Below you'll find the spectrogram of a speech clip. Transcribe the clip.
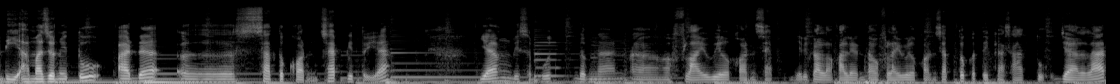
di Amazon itu ada uh, satu konsep gitu ya yang disebut dengan uh, flywheel konsep. Jadi kalau kalian tahu flywheel konsep tuh ketika satu jalan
